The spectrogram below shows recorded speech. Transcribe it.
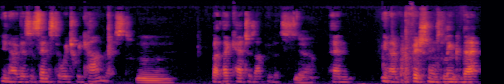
you know, there's a sense to which we can't rest, Mm. but that catches up with us. Yeah. and you know professionals link that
